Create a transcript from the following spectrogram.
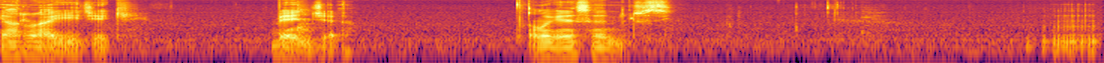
yarra yiyecek. Bence. Ama gene sen bilirsin. Hmm.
